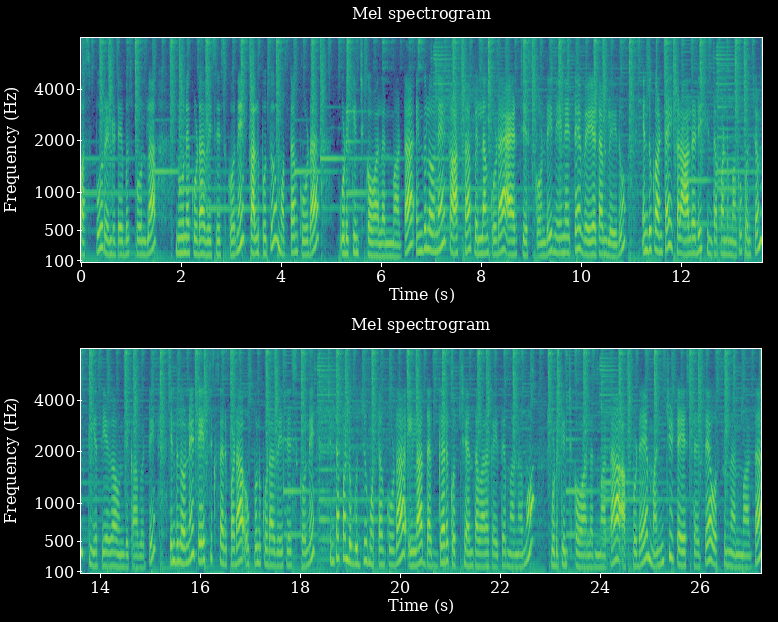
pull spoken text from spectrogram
పసుపు రెండు టేబుల్ స్పూన్ల నూనె కూడా వేసేసుకొని కలుపుతూ మొత్తం కూడా ఉడికించుకోవాలన్నమాట. ఇందులోనే కాస్త బెల్లం కూడా యాడ్ చేసుకోండి. నేనైతే వేయటం లేదు. ఎందుకంటే ఇక్కడ ఆల్రెడీ చింతపండు మాకు కొంచెం తీయ తీయగా ఉంది కాబట్టి ఇందులోనే టేస్ట్కి సరిపడా ఉప్పును కూడా వేసేసుకొని చింతపండు గుజ్జు మొత్తం కూడా ఇలా దగ్గరకు వచ్చేంత వరకు అయితే మనము ఉడికించుకోవాలన్నమాట. అప్పుడే మంచి టేస్ట్ అయితే వస్తుందన్నమాట.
